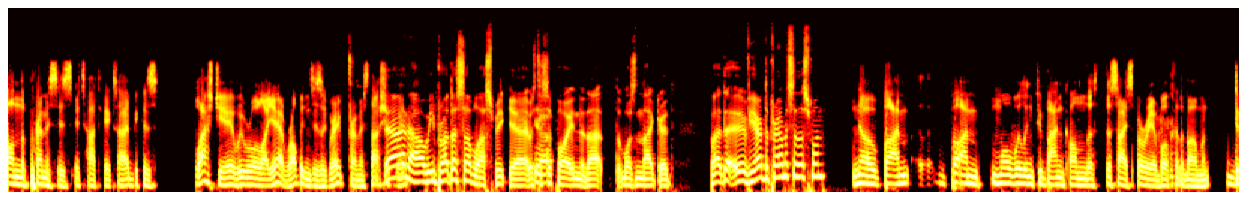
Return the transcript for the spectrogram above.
on the premises, it's hard to get excited because last year we were all like, "Yeah, Robbins is a great premise. That should Yeah, I win." know. We brought this up last week. Yeah, it was Yeah. disappointing that, that that wasn't that good. But uh, have you heard the premise of this one? No, but I'm but I'm more willing to bank on the the Si book at the moment. d-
